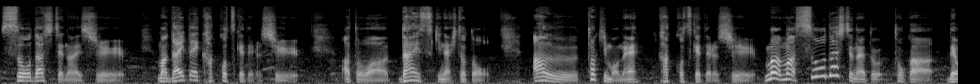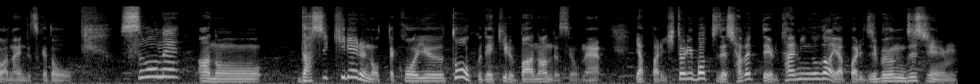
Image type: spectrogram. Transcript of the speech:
素を出してないし、まあ大体カッコつけてるし、あとは大好きな人と会う時もね、カッコつけてるし、まあまあ素を出してないととかではないんですけど、素をね、あのー出し切れるのってこういうトークできる場なんですよね。やっぱり一人ぼっちで喋っているタイミングがやっぱり自分自身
